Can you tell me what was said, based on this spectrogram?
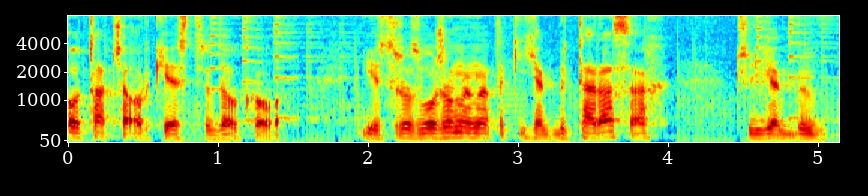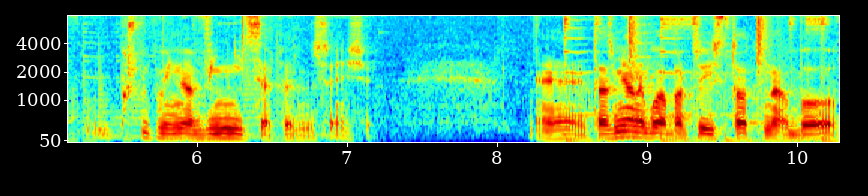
otacza orkiestrę dookoła. Jest rozłożona na takich jakby tarasach, czyli jakby przypomina winnicę w pewnym sensie. E, Ta zmiana była bardzo istotna, bo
